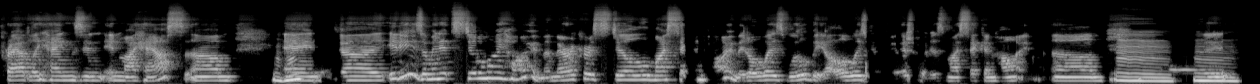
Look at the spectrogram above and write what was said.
proudly hangs in, in my house. Um, mm-hmm. And uh, it is, I mean, it's still my home. America is still my second home. It always will be. I'll always it as my second home. Um, mm, mm.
